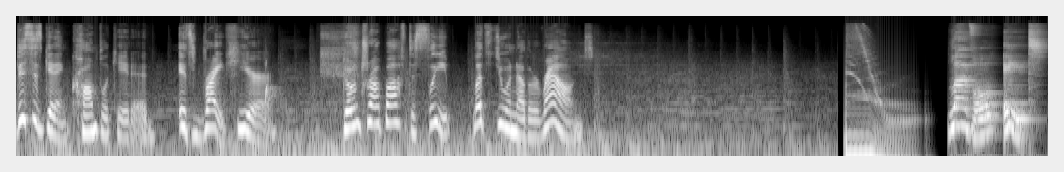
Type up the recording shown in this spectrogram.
This is getting complicated. It's right here. Don't drop off to sleep. Let's do another round. Level 8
